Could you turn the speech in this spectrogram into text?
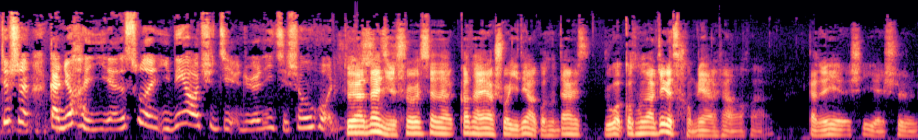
就是感觉很严肃的，一定要去解决一起生活。对啊，那你说现在刚才要说一定要沟通，但是如果沟通到这个层面上的话，感觉也是也是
